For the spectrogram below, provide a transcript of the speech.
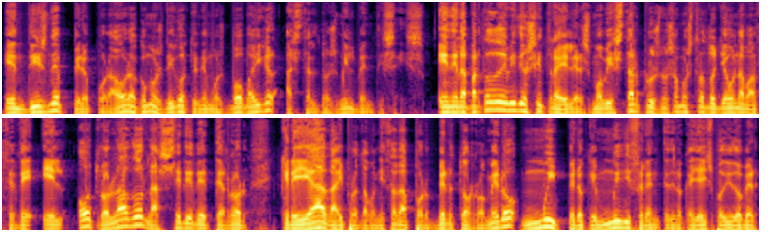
en Disney, pero por ahora, como os digo, tenemos Bob Iger hasta el 2026. En el apartado de vídeos y trailers, Movistar Plus nos ha mostrado ya un avance de El Otro Lado, la serie de terror creada y protagonizada por Berto Romero, muy pero que muy diferente de lo que hayáis podido ver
